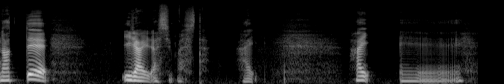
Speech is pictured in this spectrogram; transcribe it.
なってイライラしました。はい、はい、えー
